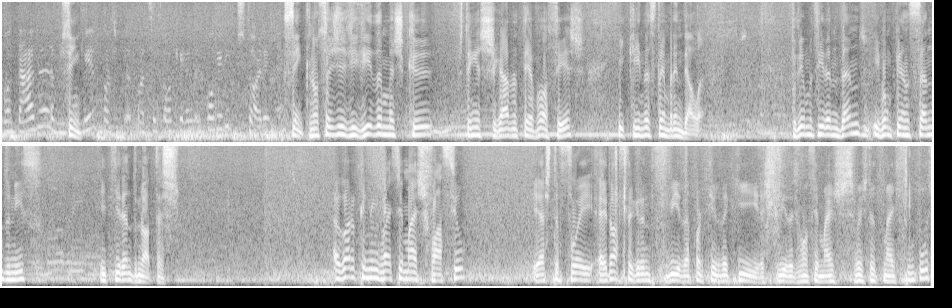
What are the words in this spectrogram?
contada, Sim. Pode, pode ser qualquer, qualquer tipo de história, não é? Sim, que não seja vivida, mas que tenha chegado até vocês e que ainda se lembrem dela. Podemos ir andando e vão pensando nisso e tirando notas. Agora o caminho vai ser mais fácil esta foi a nossa grande subida. A partir daqui, as subidas vão ser mais, bastante mais simples.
